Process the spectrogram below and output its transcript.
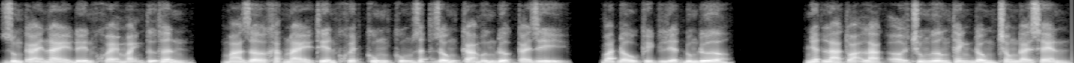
dùng cái này đến khỏe mạnh tự thân, mà giờ khắc này thiên khuyết cung cũng rất giống cảm ứng được cái gì, bắt đầu kịch liệt đung đưa. Nhất là tọa lạc ở trung ương thanh đồng trong đài sen,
